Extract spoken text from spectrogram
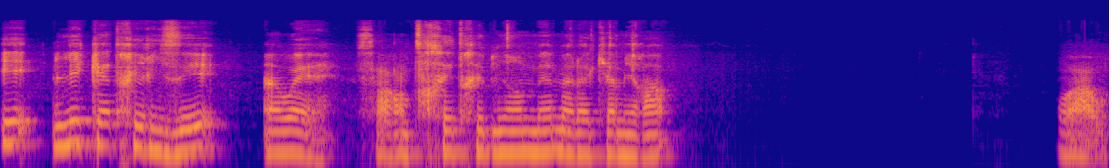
Et les quatre irisés, ah ouais, ça rend très très bien même à la caméra. Waouh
